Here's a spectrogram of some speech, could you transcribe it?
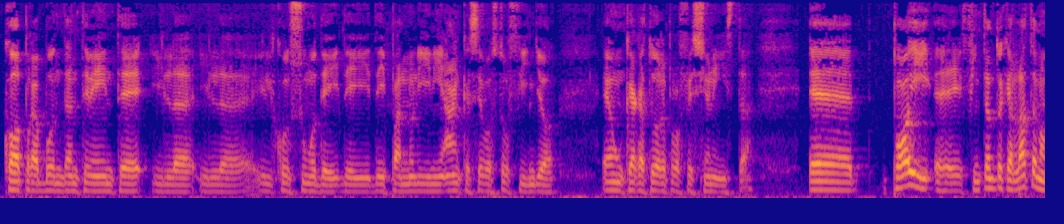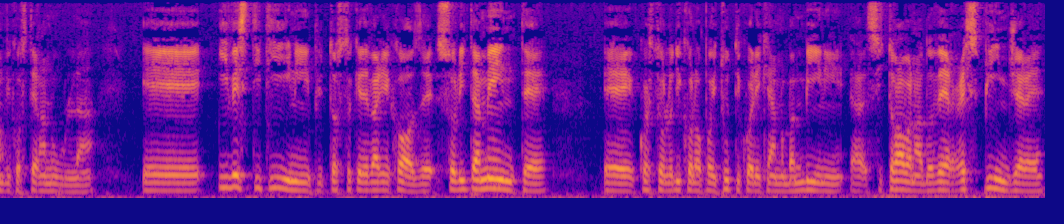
copre abbondantemente il, il, il consumo dei, dei, dei, pannolini, anche se vostro figlio è un caratore professionista. Eh, poi, eh, fin tanto che all'atta non vi costerà nulla, eh, i vestitini piuttosto che le varie cose, solitamente, eh, questo lo dicono poi tutti quelli che hanno bambini, eh, si trovano a dover respingere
